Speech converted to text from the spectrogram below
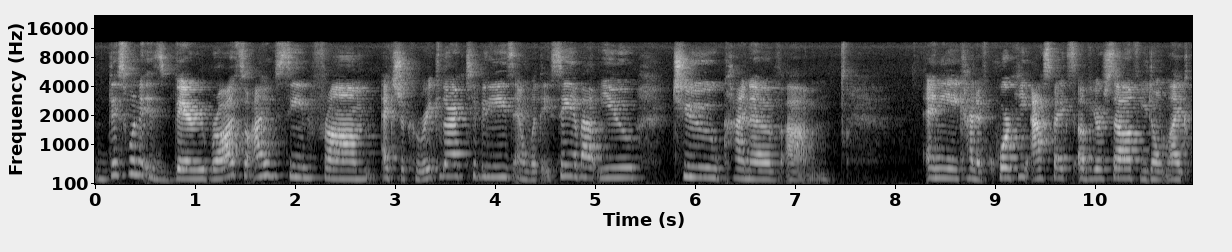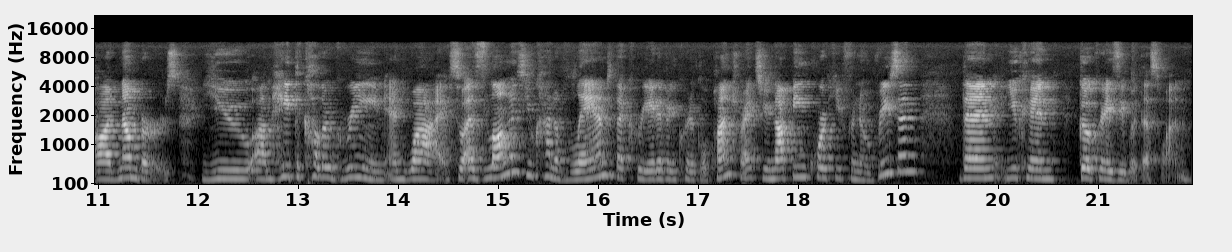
this one is very broad. So I've seen from extracurricular activities and what they say about you to kind of um, any kind of quirky aspects of yourself. You don't like odd numbers. You um, hate the color green and why. So as long as you kind of land that creative and critical punch, right? So you're not being quirky for no reason, then you can go crazy with this one.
